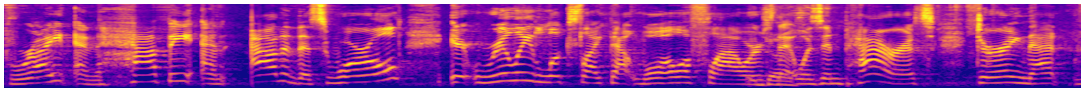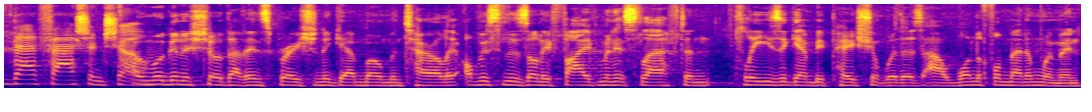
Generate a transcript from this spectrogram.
bright and happy and out of this world. It really looks like that wall of flowers that was in Paris during that that fashion show. And we're going to show that inspiration again momentarily. Obviously, there's only five minutes left, and please again be patient with us, our wonderful men and women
